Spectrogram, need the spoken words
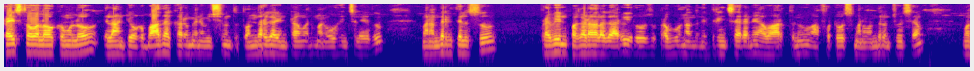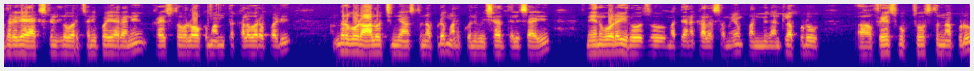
క్రైస్తవ లోకములో ఇలాంటి ఒక బాధాకరమైన విషయం ఇంత తొందరగా వింటామని మనం ఊహించలేదు. మనందరికీ తెలుసు ప్రవీణ్ పగడాల గారు ఈరోజు ప్రభువు నందు నిద్రించారని ఆ వార్తను ఆ ఫొటోస్ మనం అందరం చూసాం మొదటగా యాక్సిడెంట్లో వారు చనిపోయారని క్రైస్తవ లోకం అంతా కలవరపడి అందరూ కూడా ఆలోచన చేస్తున్నప్పుడే మనకు కొన్ని విషయాలు తెలిసాయి. నేను కూడా ఈరోజు మధ్యాహ్న కాల సమయం పన్నెండు గంటలప్పుడు ఫేస్బుక్ చూస్తున్నప్పుడు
